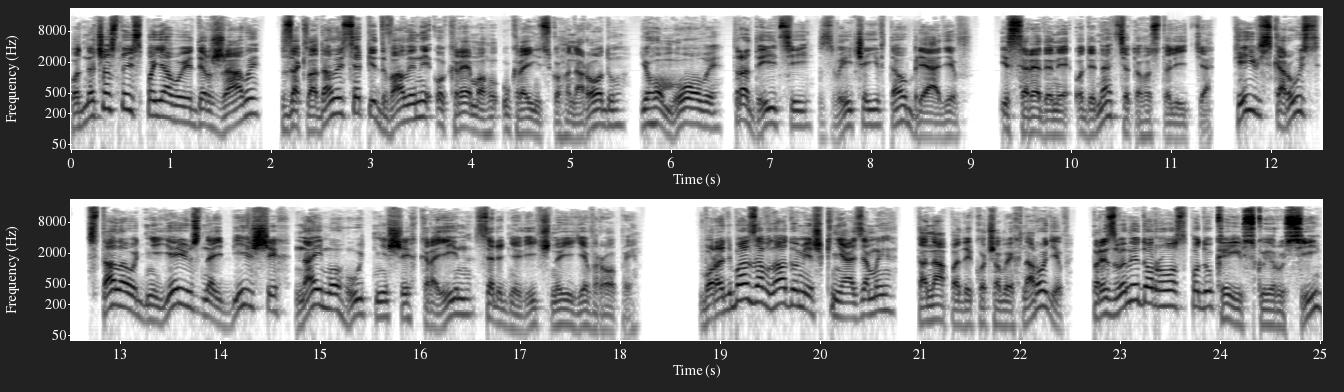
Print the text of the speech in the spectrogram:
Одночасно із появою держави закладалися підвалини окремого українського народу, його мови, традицій, звичаїв та обрядів. Із середини XI століття Київська Русь стала однією з найбільших, наймогутніших країн середньовічної Європи. Боротьба за владу між князями та напади кочових народів призвели до розпаду Київської Русі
